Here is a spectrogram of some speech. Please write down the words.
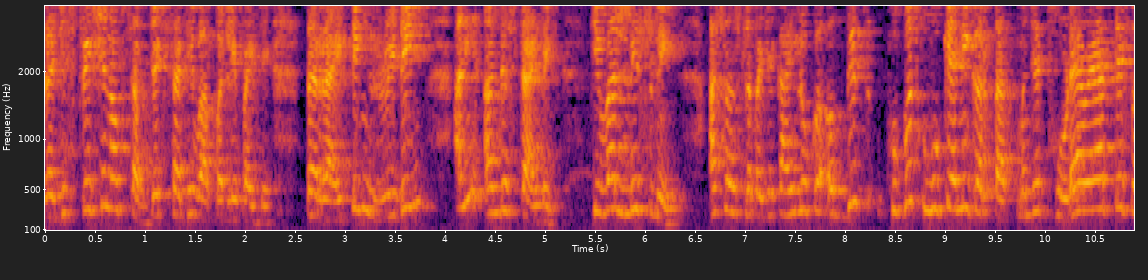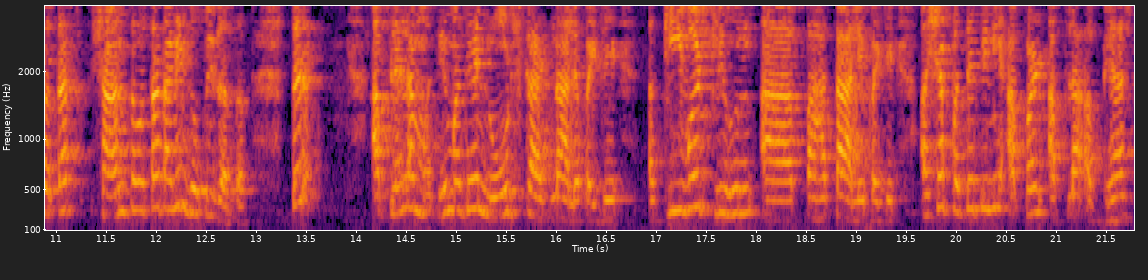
रजिस्ट्रेशन ऑफ सब्जेक्टसाठी वापरले पाहिजे. तर रायटिंग रिडिंग आणि अंडरस्टँडिंग किंवा लिसनिंग असं असलं पाहिजे. काही लोक अगदीच खूपच मुक्यानी करतात. म्हणजे थोड्या वेळात ते स्वतःच शांत होतात आणि झोपी जातात. तर आपल्याला मध्ये मध्ये नोट्स काढणं आलं पाहिजे. कीवर्ड्स लिहून पाहता आले पाहिजे. अशा पद्धतीने आपण आपला अभ्यास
